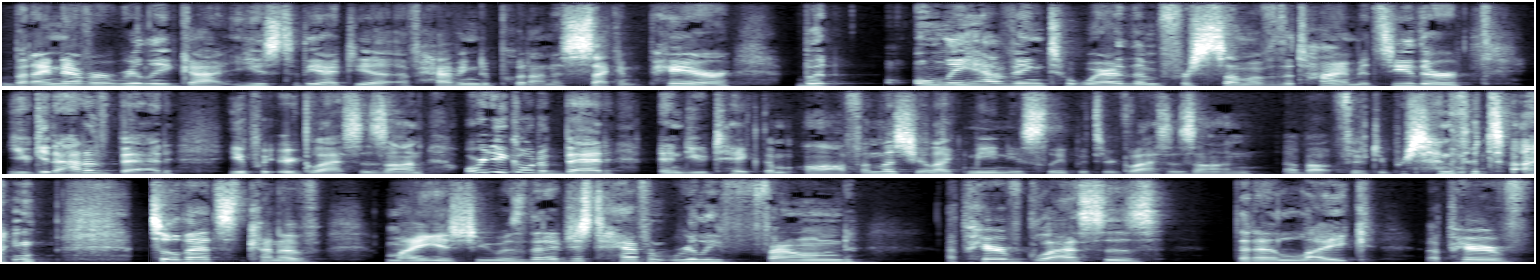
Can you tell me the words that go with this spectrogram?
but I never really got used to the idea of having to put on a second pair, but only having to wear them for some of the time. It's either you get out of bed, you put your glasses on, or you go to bed and you take them off, unless you're like me and you sleep with your glasses on about 50% of the time. So that's kind of my issue is that I just haven't really found a pair of glasses that I like, a pair of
